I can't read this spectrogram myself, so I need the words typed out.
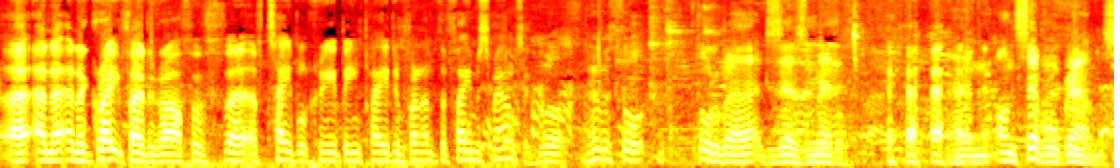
uh, and, a, and, a, great photograph of, uh, of, table cricket being played in front of the famous mountain. Well, whoever thought thought about that deserves a medal um, on several grounds.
